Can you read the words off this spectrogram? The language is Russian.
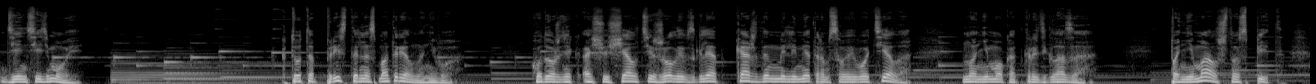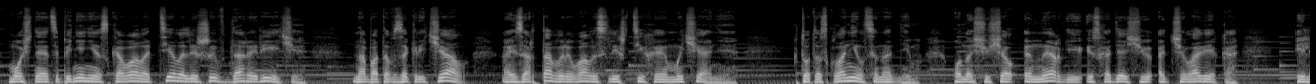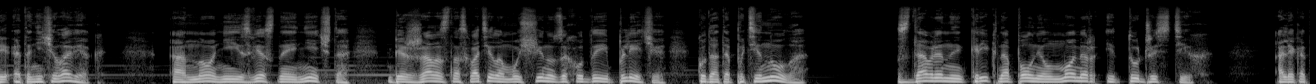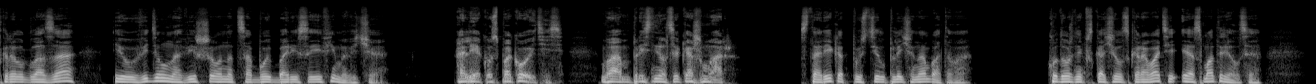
День седьмой. Кто-то пристально смотрел на него. Художник ощущал тяжелый взгляд каждым миллиметром своего тела, но не мог открыть глаза. Понимал, что спит. Мощное оцепенение сковало тело, лишив дара речи. Набатов закричал, а изо рта вырывалось лишь тихое мычание. Кто-то склонился над ним. Он ощущал энергию, исходящую от человека. Или это не человек? Оно, неизвестное нечто, безжалостно схватило мужчину за худые плечи, куда-то потянуло. Сдавленный крик наполнил номер и тут же стих. Олег открыл глаза и увидел нависшего над собой Бориса Ефимовича. «Олег, успокойтесь. Вам приснился кошмар». Старик отпустил плечи Набатова. Художник вскочил с кровати и осмотрелся.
